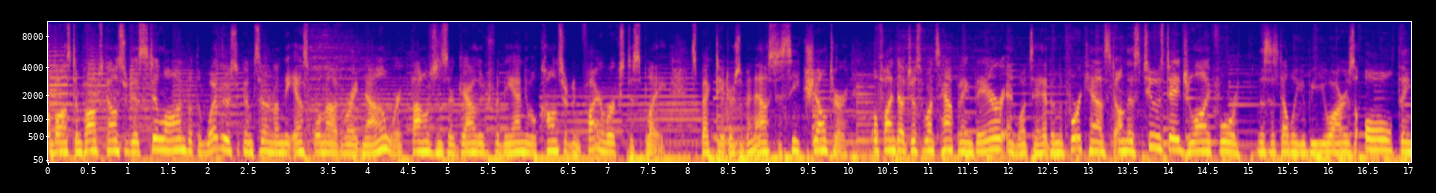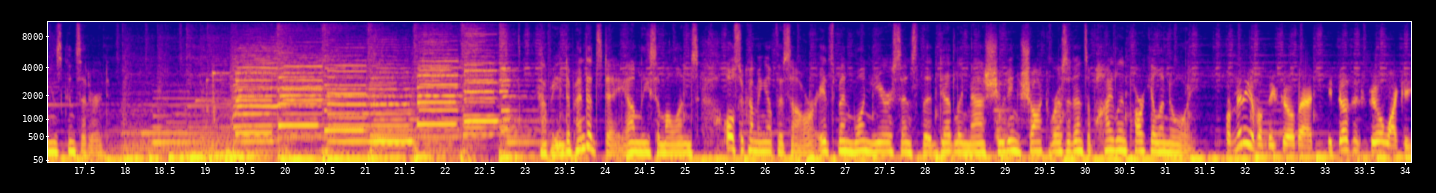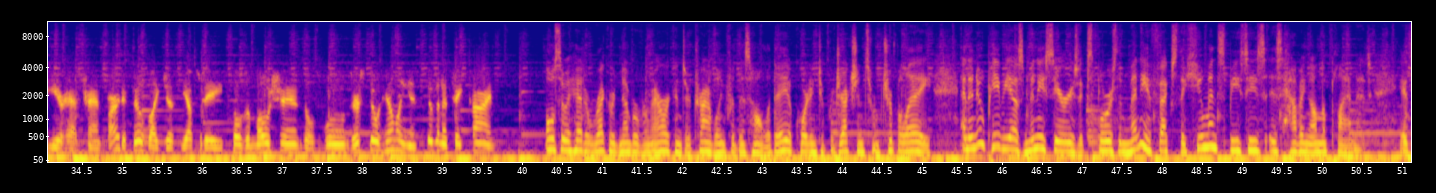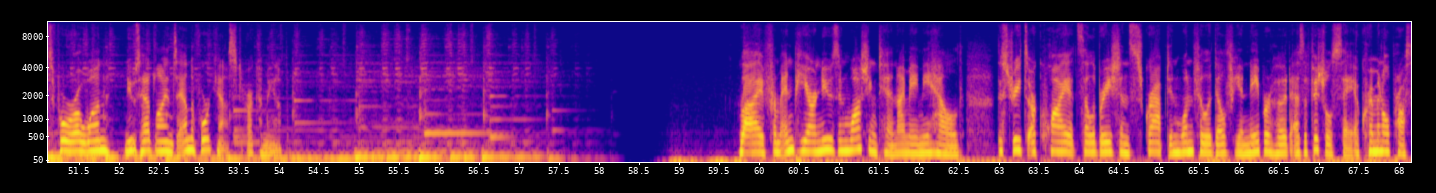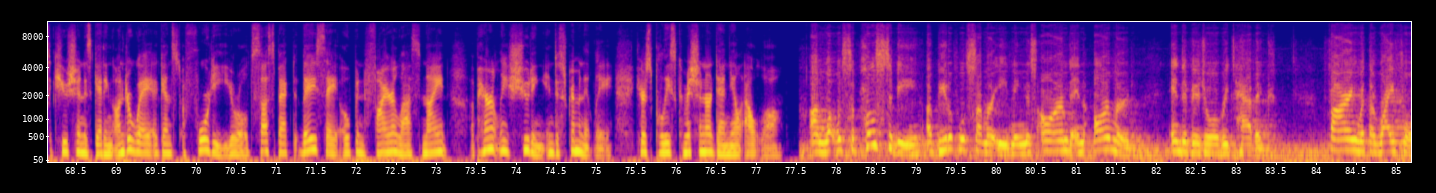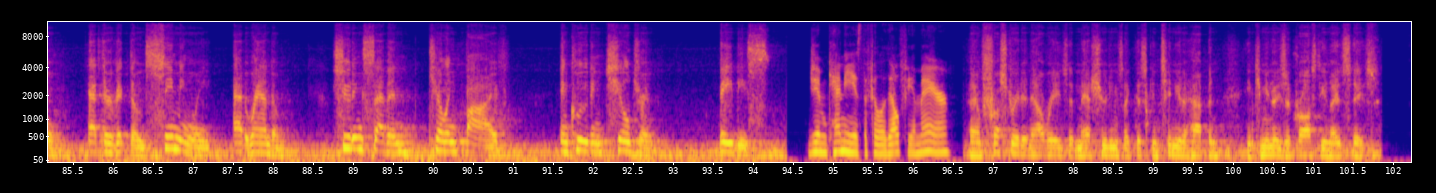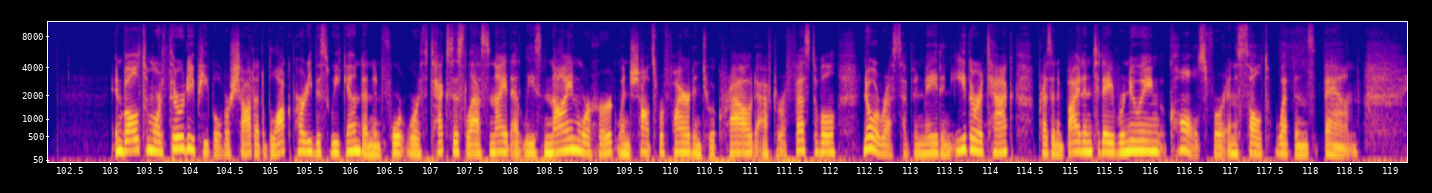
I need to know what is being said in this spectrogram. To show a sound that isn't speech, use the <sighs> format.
The Boston Pops concert is still on, but the weather's a concern on the Esplanade right now, where thousands are gathered for the annual concert and fireworks display. Spectators have been asked to seek shelter. We'll find out just what's happening there and what's ahead in the forecast on this Tuesday, July 4th. This is WBUR's All Things Considered. Happy Independence Day. I'm Lisa Mullins. Also coming up this hour, it's been one year since the deadly mass shooting shocked residents of Highland Park, Illinois. For many of them, they feel that it doesn't feel like a year has transpired. It feels like just yesterday. Those emotions, those wounds, they're still healing and it's still going to take time. Also ahead, a record number of Americans are traveling for this holiday, according to projections from AAA. And a new PBS miniseries explores the many effects the human species is having on the planet. It's 401. News headlines and the forecast are coming up. Live from NPR News in Washington, I'm Amy Held. The streets are quiet, celebrations scrapped in one Philadelphia neighborhood as officials say a criminal prosecution is getting underway against a 40 year old suspect they say opened fire last night, apparently shooting indiscriminately. Here's Police Commissioner Danielle Outlaw. On what was supposed to be a beautiful summer evening, this armed and armored individual wreaked havoc, firing with a rifle at their victims, seemingly at random shooting seven, killing five, including children, babies. Jim Kenney is the Philadelphia mayor. I am frustrated and outraged that mass shootings like this continue to happen in communities across the United States. In Baltimore, 30 people were shot at a block party this weekend, and in Fort Worth, Texas, last night, at least nine were hurt when shots were fired into a crowd after a festival. No arrests have been made in either attack. President Biden today renewing calls for an assault weapons ban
